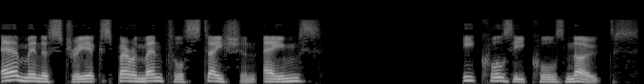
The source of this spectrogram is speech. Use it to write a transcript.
Air Ministry Experimental Station Ames. Equals equals notes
